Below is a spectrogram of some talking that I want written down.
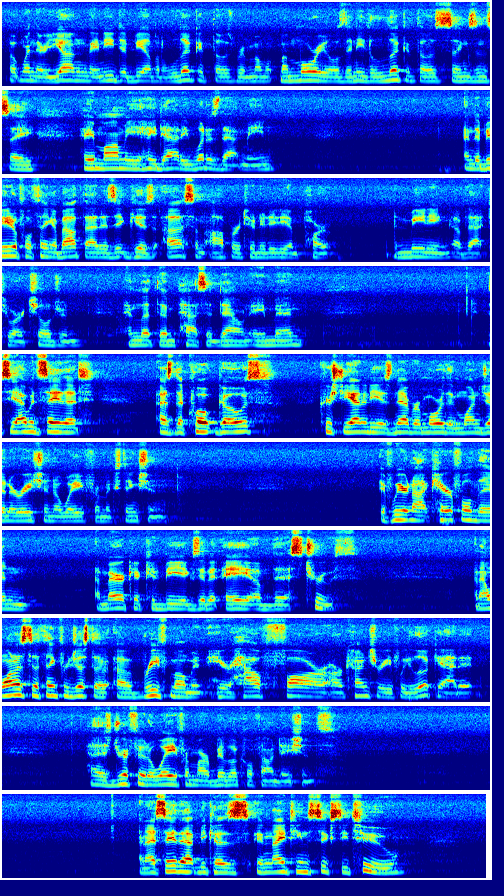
But when they're young, they need to be able to look at those memorials. They need to look at those things and say, hey, mommy, hey, daddy, what does that mean? And the beautiful thing about that is it gives us an opportunity to impart the meaning of that to our children and let them pass it down. Amen. See, I would say that as the quote goes, Christianity is never more than one generation away from extinction. If we are not careful, then America could be exhibit A of this truth. And I want us to think for just a, a, brief moment here how far our country, if we look at it, has drifted away from our biblical foundations. And I say that because in 1962,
